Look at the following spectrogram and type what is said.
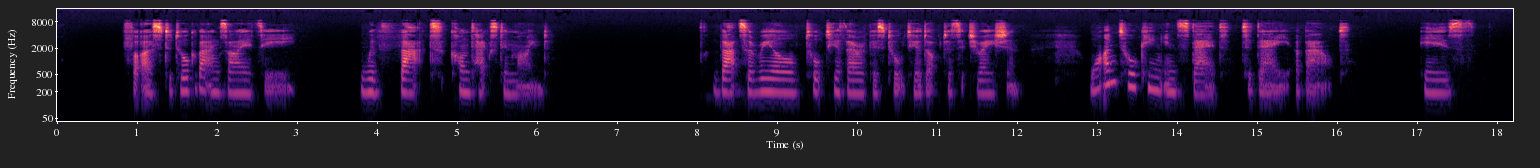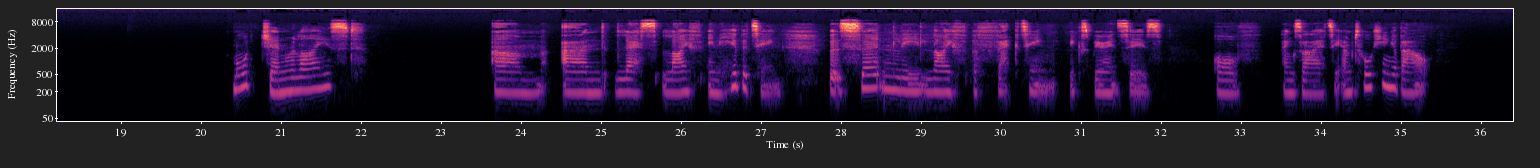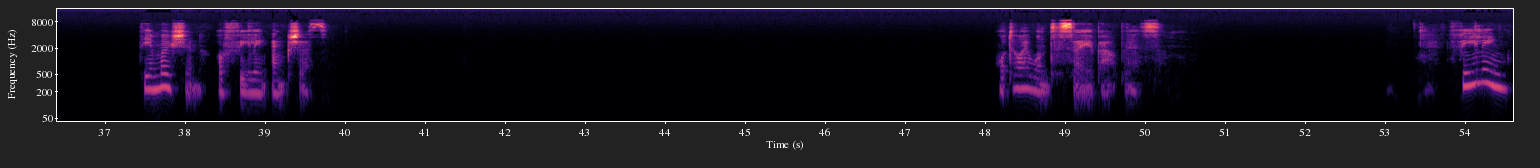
for us to talk about anxiety with that context in mind. That's a real talk to your therapist, talk to your doctor situation. What I'm talking instead today about is more generalized um, and less life inhibiting, but certainly life affecting experiences of anxiety. I'm talking about the emotion of feeling anxious. What do I want to say about this? Feeling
